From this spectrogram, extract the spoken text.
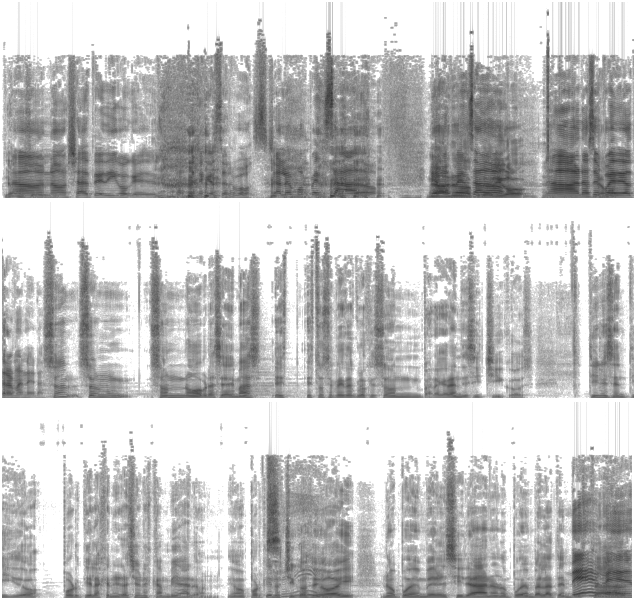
digamos, No, eh, no, ya te digo que la tenés que hacer vos. Ya lo hemos pensado. No, Hemos no, pensado, pero digo. No, no se digamos, puede de otra manera. Son, son, son obras, y además, est- estos espectáculos que son para grandes y chicos, tienen sentido porque las generaciones cambiaron. Digamos, ¿Por qué los Sí. chicos de hoy no pueden ver El Cirano, no pueden ver La Tempestad,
